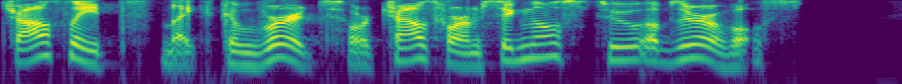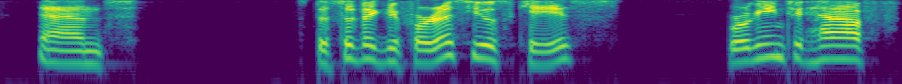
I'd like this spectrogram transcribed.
translate, like convert or transform signals to observables. And specifically for this use case, we're going to have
